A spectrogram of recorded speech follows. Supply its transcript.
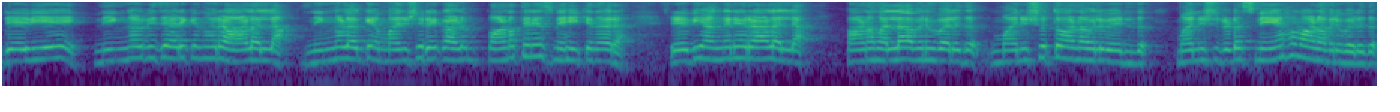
രവിയെ നിങ്ങൾ വിചാരിക്കുന്ന ഒരാളല്ല. നിങ്ങളൊക്കെ മനുഷ്യരെക്കാളും പണത്തിനെ സ്നേഹിക്കുന്നവരാ. രവി അങ്ങനെ ഒരാളല്ല. പണമല്ല അവന് വലുത്. മനുഷ്യത്വമാണ് അവന് വലുത്. മനുഷ്യരുടെ സ്നേഹമാണ് അവന് വലുത്.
